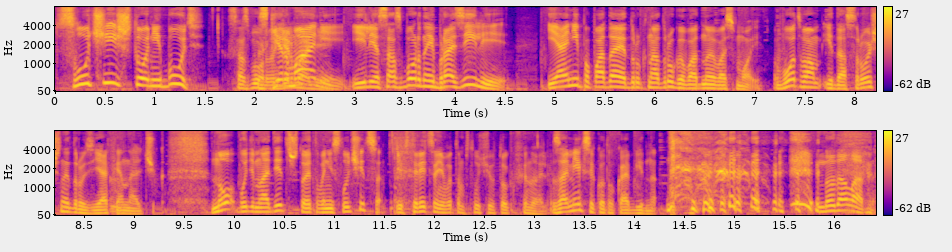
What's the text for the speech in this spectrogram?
случись что-нибудь со с Германией Германии. или со сборной Бразилии, и они попадают друг на друга в 1-8. Вот вам и досрочный, друзья, финальчик. Но будем надеяться, что этого не случится. И встретятся они в этом случае только в финале. За Мексику только обидно. Ну да ладно.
